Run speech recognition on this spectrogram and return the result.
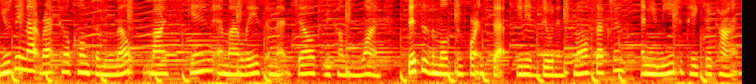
Using that rat tail comb to melt my skin and my lace and that gel to become one. This is the most important step. You need to do it in small sections and you need to take your time.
